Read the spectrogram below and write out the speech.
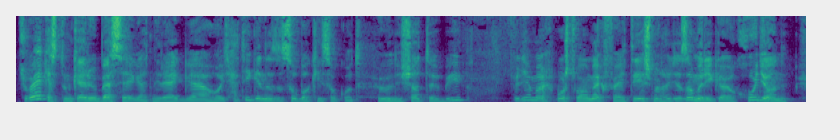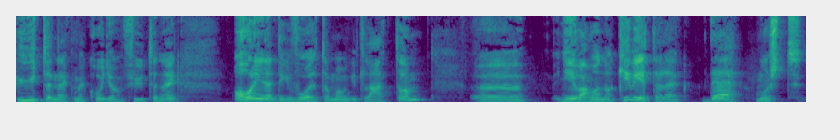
és akkor elkezdtünk erről beszélgetni reggel, hogy hát igen, ez a szoba kiszokott hűlni, stb. Ugye már most van a megfejtés, mert hogy az amerikaiak hogyan hűtenek, meg hogyan fűtenek, ahol én eddig voltam, amit láttam, ö, nyilván vannak kivételek, de most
